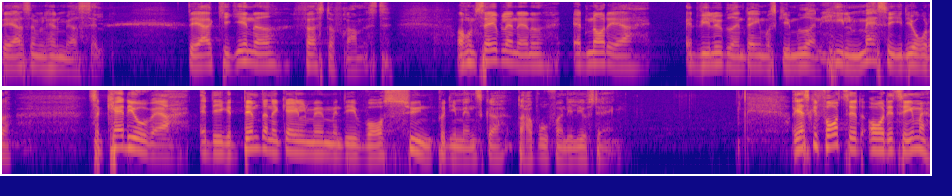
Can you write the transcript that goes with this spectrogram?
det er simpelthen med os selv. Det er at kigge indad først og fremmest. Og hun sagde blandt andet, at når det er, at vi i løbet af en dag måske møder en hel masse idioter, så kan det jo være, at det ikke er dem, der er galt med, men det er vores syn på de mennesker, der har brug for en lille justering. Og jeg skal fortsætte over det tema.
